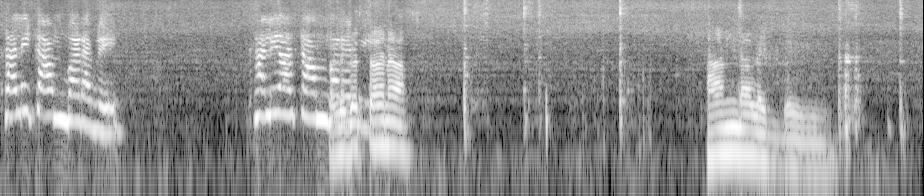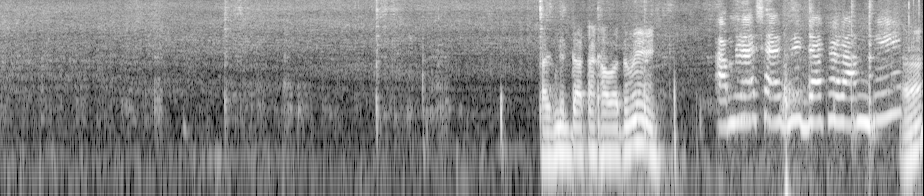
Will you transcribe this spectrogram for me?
খালি কাম বাড়াবে। খালি আর কাম বাড়াবে। করতে হয় না। ঠান্ডা লাগবে। সাজনির ডাটা খাওয়া তুমি? আমরা সাজনির ডাটা রান্ধি হ্যাঁ?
